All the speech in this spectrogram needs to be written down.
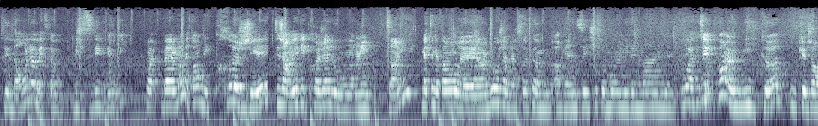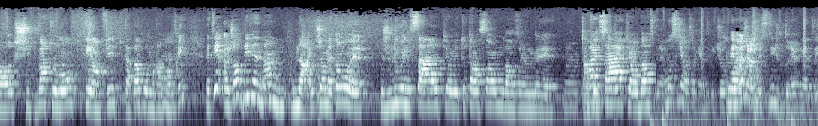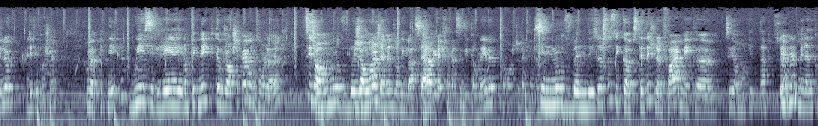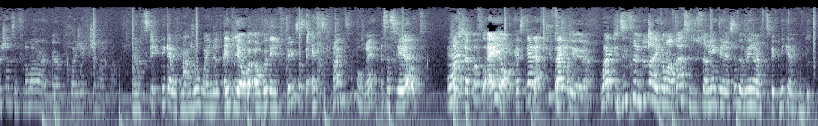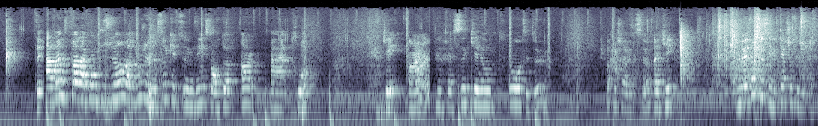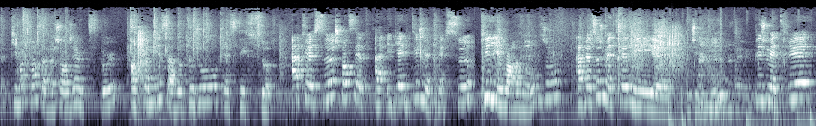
c'est non là, mais c'est comme des idées vidéo, oui. Ouais, ben moi, mettons des projets. Tu sais, j'en ai des projets lointains. Mais tu sais, mettons, euh, un jour, j'aimerais ça comme organiser, je sais pas moi, un événement. une- Ouais, Tu sais, pas un meet-up où que genre, je suis devant tout le monde, puis t'es en file, puis t'attends pour me rencontrer. Mais tu sais, un genre d'événement nice. Genre, mettons, euh, je loue une salle, puis on est tous ensemble dans une, euh, dans Ouais, une c'est salle, puis on danse. Moi aussi, j'aimerais organiser quelque chose. Ouais. Mais moi, genre, je me suis dit que je voudrais organiser, là, l'été prochain, comme un pique-nique, là. Oui, c'est vrai. Un pique-nique, puis comme genre, chacun amène son lunch. Tu sais, C'est genre, genre idée. moi, j'amène genre des glacières avec la crème glacée des cornets, là, puis on mange toute la crème C'est glacée. une maudite bonne idée. Ça, ça c'est comme, cet été, je voulais le faire, mais comme, tu sais, on manquait de temps, tout ça. Mhm. Mais l'année prochaine, c'est vraiment un, un projet que j'aimerais faire. Un petit pique-nique avec Marjo, why not? Et puis, on va, on va t'inviter, ça serait, hey, c'est quand même fou pour vrai. Ça serait hot? Ouais. Ça serait pas fou. Hey, on restait à l'affût parce que, hein. Ouais, puis dites-le nous dans les commentaires si vous seriez intéressé de venir à un petit pique-nique avec nous deux. Avant de faire la conclusion, Marjo, j'aimerais ça que tu me dises ton top 1 à 3. Ok, 1. Après ça, quel autre? Oh, c'est dur. Je pense que je suis avec ça. Ok. Mais mettons, ça, c'est les quatre choses que j'ai préférées. Ok, moi je pense que ça va changer un petit peu. En premier, ça va toujours rester ça. Après ça, je pense qu'à égalité, je mettrais ça. Puis les Razzles, genre. Après ça, je mettrais les, euh, les Jelly Beans. Ouais. Puis je mettrais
